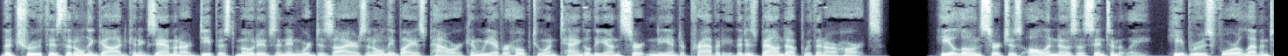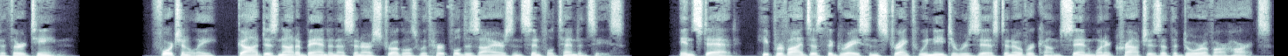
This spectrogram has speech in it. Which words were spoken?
The truth is that only God can examine our deepest motives and inward desires, and only by His power can we ever hope to untangle the uncertainty and depravity that is bound up within our hearts. He alone searches all and knows us intimately. Hebrews 4:11 13. Fortunately, God does not abandon us in our struggles with hurtful desires and sinful tendencies. Instead, He provides us the grace and strength we need to resist and overcome sin when it crouches at the door of our hearts.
